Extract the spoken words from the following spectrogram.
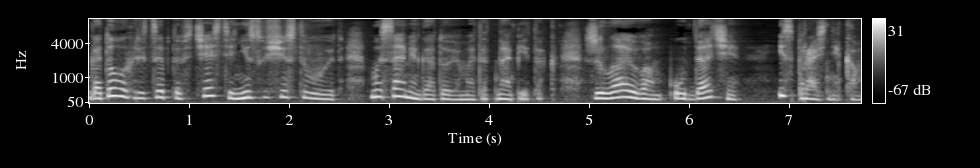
Готовых рецептов счастья не существует, мы сами готовим этот напиток. Желаю вам удачи и с праздником!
